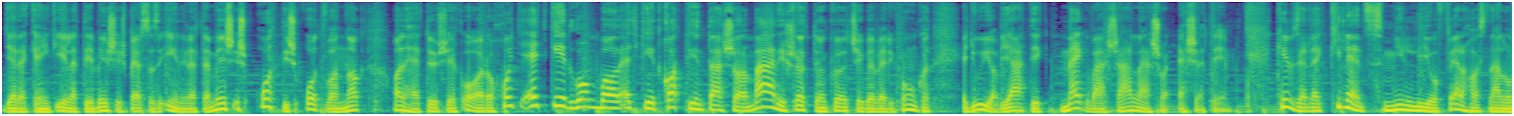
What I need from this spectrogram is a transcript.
gyerekeink életében is, és persze az én életemben is, és ott is ott vannak a lehetőségek arra, hogy egy-két gombbal, egy-két kattintással már is rögtön költségbe verjük magunkat egy újabb játék megvásárlása esetén. Képzeld el, 9 millió felhasználó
